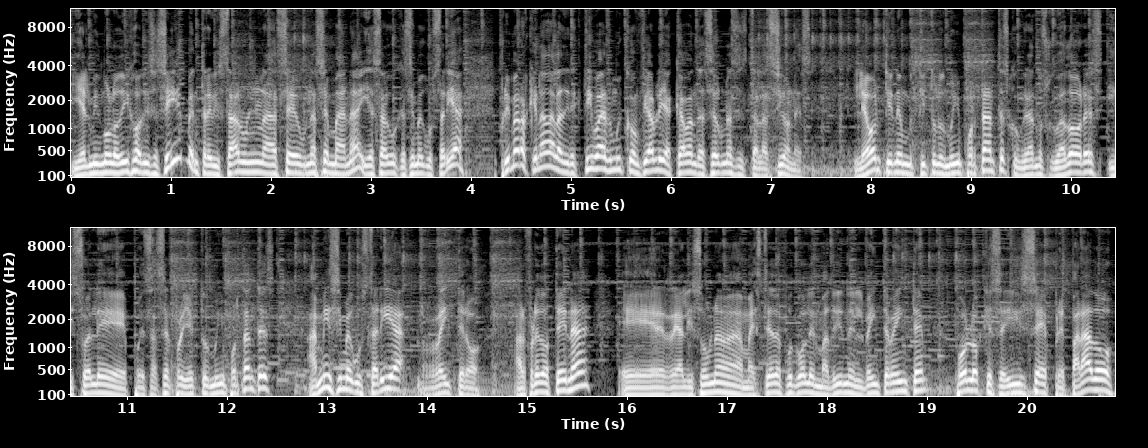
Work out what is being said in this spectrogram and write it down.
Y él mismo lo dijo, dice, sí, me entrevistaron hace una semana y es algo que sí me gustaría. Primero que nada, la directiva es muy confiable y acaban de hacer unas instalaciones. León tiene títulos muy importantes con grandes jugadores y suele pues hacer proyectos muy importantes. A mí sí me gustaría, reitero, Alfredo Tena eh, realizó una maestría de fútbol en Madrid en el 2020, por lo que se dice preparado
